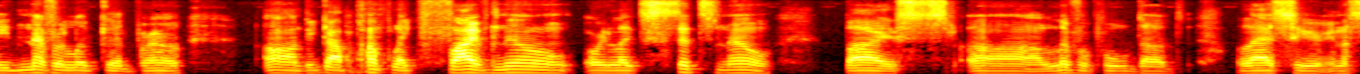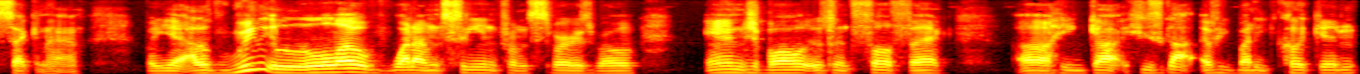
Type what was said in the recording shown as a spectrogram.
They never look good, bro. Uh, they got pumped like 5 0 or like 6 0 by uh, Liverpool the last year in the second half. But yeah, I really love what I'm seeing from Spurs, bro. Ange Ball is in full effect. Uh, he got he's got everybody clicking.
